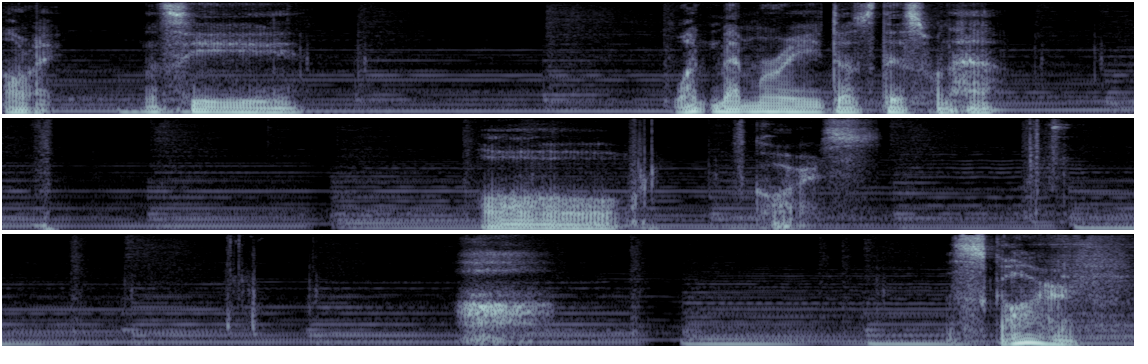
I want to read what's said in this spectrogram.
All right, let's see. What memory does this one have? Oh, of course. Ah, the scarf.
